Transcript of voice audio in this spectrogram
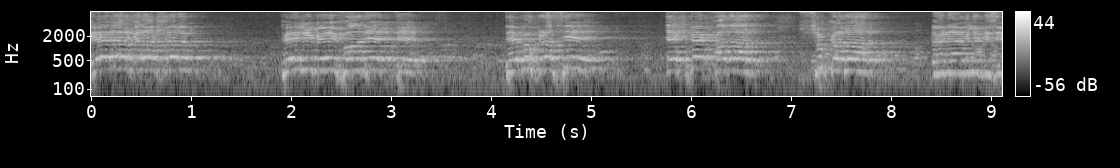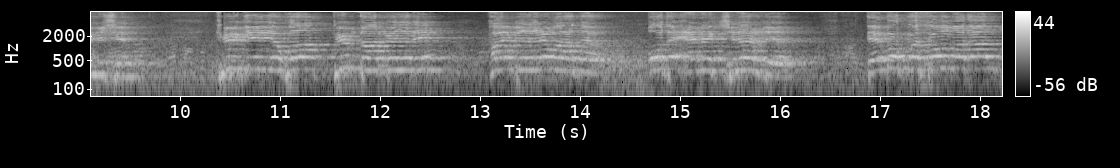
Değerli arkadaşlarım, Peyli Bey ifade etti. Demokrasi ekmek kadar, su kadar önemli bizim için. Türkiye'de yapılan tüm darbelerin kaybeleri vardı. O da emekçilerdi. Demokrasi olmadan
